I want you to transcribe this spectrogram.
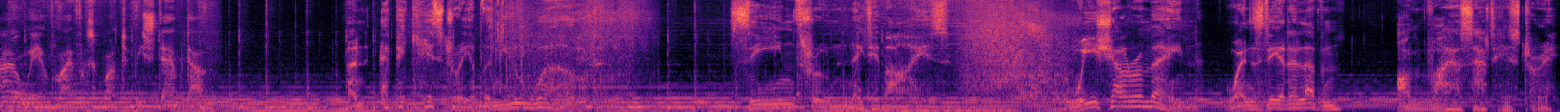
Our way of life was about to be stamped out. An epic history of the new world, seen through native eyes. We shall remain Wednesday at 11 on Viasat History.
